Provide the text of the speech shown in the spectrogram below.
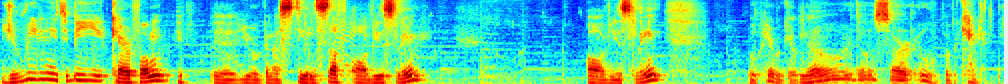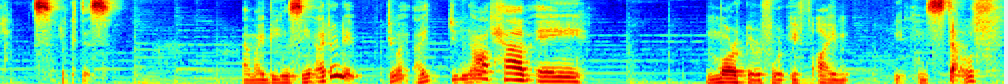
You really need to be careful if uh, you're gonna steal stuff, obviously. Obviously. Oh, here we go. No, those are... Oh, but we can't get plants. Look at this. Am I being seen? I don't do I, I do not have a marker for if I'm in stealth.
